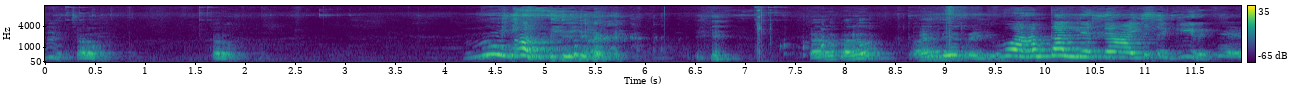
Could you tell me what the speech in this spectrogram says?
हम्म। चलो। करो। करो करो। लेट रही हो? वो हम कर लेते हैं ऐसे गिर गए।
